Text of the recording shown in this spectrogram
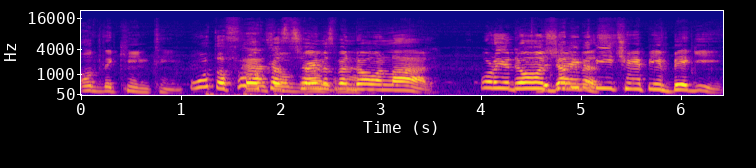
of the King team. What the fuck As has of Sheamus right been now. doing, lad? What are you doing, The Sheamus? WWE Champion Big E,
